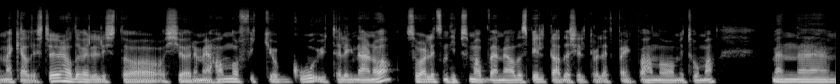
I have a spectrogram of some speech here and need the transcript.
McAllister. Hadde veldig lyst til å, å kjøre med han, og fikk jo god uttelling der nå. Så var det litt sånn hipp som happ hvem jeg hadde spilt, da. Det skilte jo lett poeng på han og Mitoma. Men øh,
